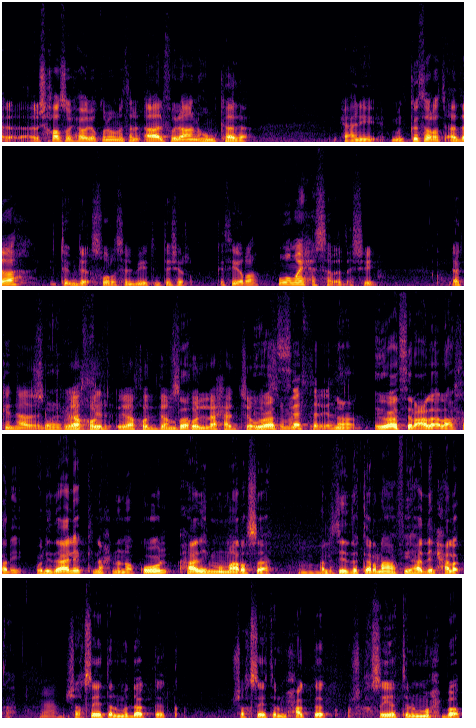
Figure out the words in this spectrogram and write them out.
الأشخاص اللي حوله يقولون مثلا آل فلان هم كذا. يعني من كثرة أذاه تبدأ صورة سلبية تنتشر. كثيرة هو ما يحس بهذا الشيء. لكن هذا صحيح. ياخذ يؤثر. ياخذ ذنب صح. كل أحد شوه يؤثر. نعم. يؤثر على الآخرين. ولذلك نحن نقول هذه الممارسات التي ذكرناها في هذه الحلقة نعم. شخصية المدقق وشخصية المحقق وشخصية المحبط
